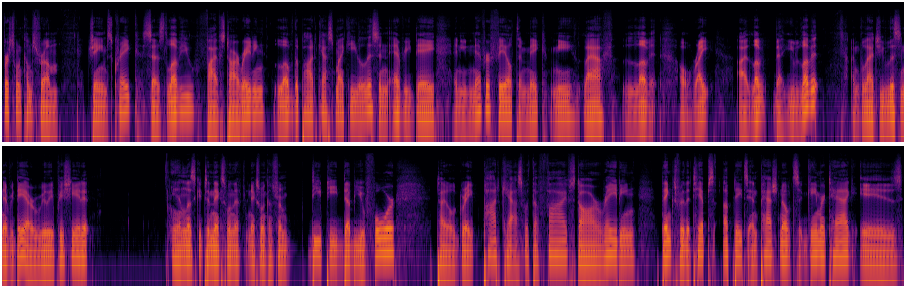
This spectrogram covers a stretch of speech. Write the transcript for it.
first one comes from James Craig says, Love you, five star rating. Love the podcast, Mikey. Listen every day, and you never fail to make me laugh. Love it. All right. I love that you love it. I'm glad you listen every day. I really appreciate it. And let's get to the next one. The next one comes from DPW4, titled Great Podcast with a five star rating. Thanks for the tips, updates, and patch notes. Gamer tag is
